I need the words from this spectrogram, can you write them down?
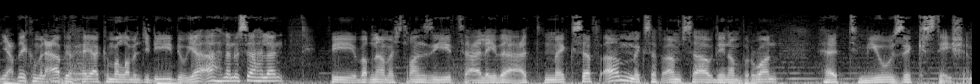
يعطيكم العافية وحياكم الله من جديد. ويا أهلا وسهلا في برنامج ترانزيت على إذاعة Mix FM. Mix FM Saudi number 1 hit music station.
